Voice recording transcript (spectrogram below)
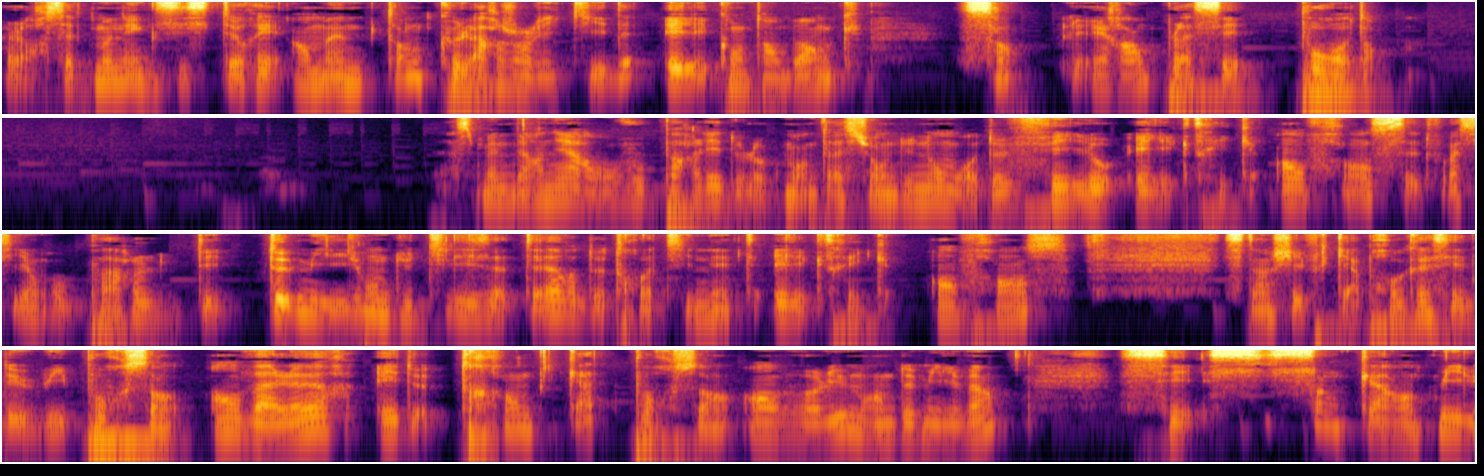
Alors cette monnaie existerait en même temps que l'argent liquide et les comptes en banque sans les remplacer pour autant. La semaine dernière, on vous parlait de l'augmentation du nombre de vélos électriques en France. Cette fois-ci, on vous parle des 2 millions d'utilisateurs de trottinettes électriques en France. C'est un chiffre qui a progressé de 8% en valeur et de 34% en volume en 2020. C'est 640 000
